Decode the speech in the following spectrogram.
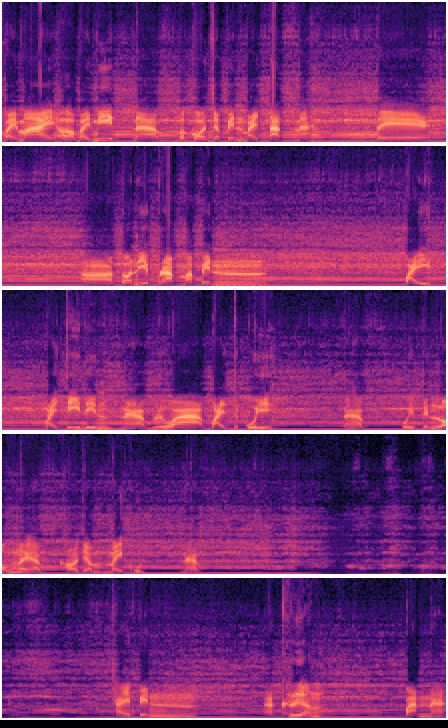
ใบไม้เออใบมีดนะครับเมื่อก่อนจะเป็นใบตัดนะ แต่ตอนนี้ปรับมาเป็นใบใบตีดินนะครับ หรือว่าใบตะกุยนะครับกุยเป็นร่องเลยครับ เขาจะไม่ขุดนะครับ ใช้เป็นเครื่องปั่นนะ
